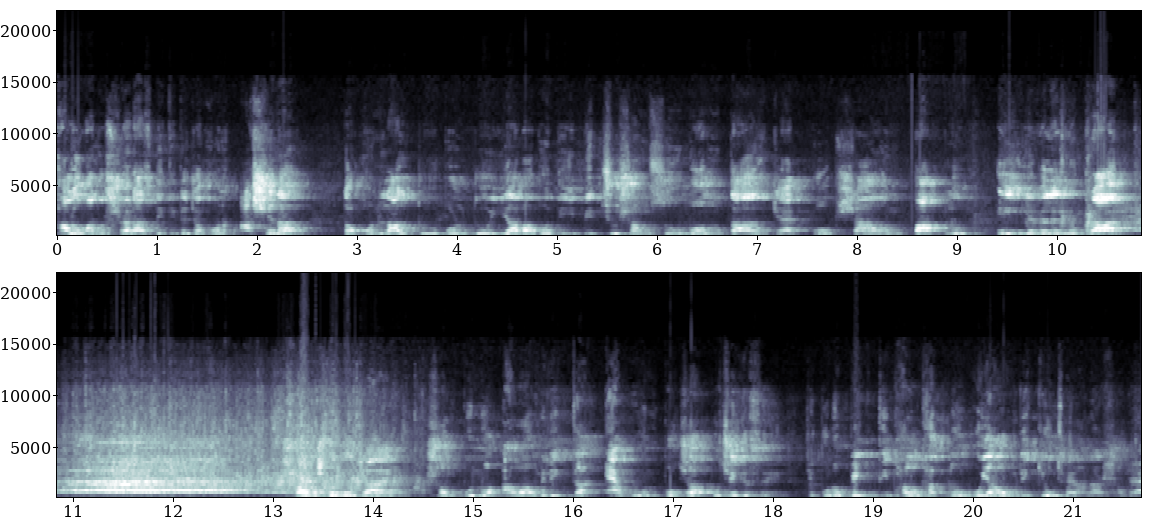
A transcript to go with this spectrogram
ভালো মানুষরা রাজনীতিতে যখন আসে না, তখন লালটু, পল্টু, ইয়াবাবদি, বিচ্ছু, শামসু, মমতাজ, জ্যাকব, শাওন পাকলু এই লেভেলের লোকরা সংসদে যায়। সম্পূর্ণ আওয়ামী লীগটা এমন পচা পচে গেছে যে কোনো ব্যক্তি ভালো থাকলেও ওই আওয়ামী লীগকে উঠে আনার সম্ভব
